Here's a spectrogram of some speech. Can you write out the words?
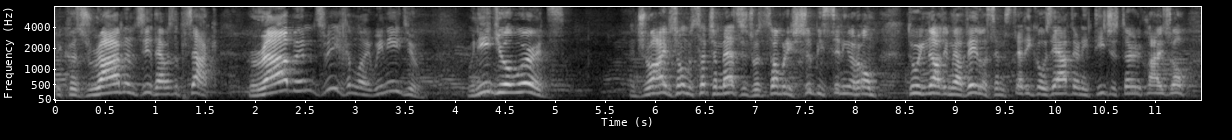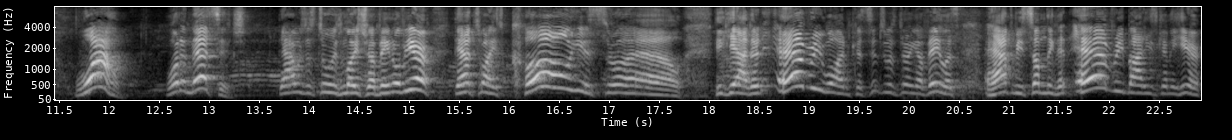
because Rabim Tzvi, that was the Psak. Rabim Tzrichim we need you. We need your words and drives home such a message when somebody should be sitting at home doing nothing but and instead he goes out there and he teaches Torah to Yisrael. Wow, what a message! That was the story with Moshe Rabbeinu over here. That's why it's Kol Yisrael. He gathered everyone because since it was during Avelis, it had to be something that everybody's going to hear.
